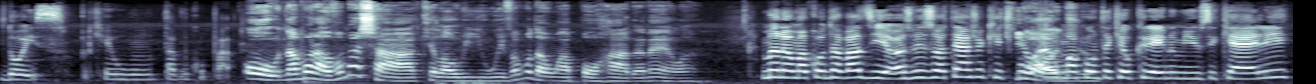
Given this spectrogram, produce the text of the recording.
2, porque o 1 tava ocupado. Ô, na moral, vamos achar aquela Win 1 e vamos dar uma porrada nela? Mano, é uma conta vazia. Às vezes eu até acho que, tipo, Que é uma conta que eu criei no Musical.ly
